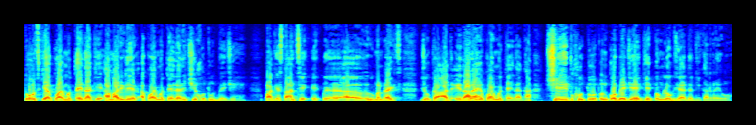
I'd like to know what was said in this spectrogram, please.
तो उसकी अकवा मुतहदा की, हमारे लिए अकवा मुतहदा ने छह खतूत भेजे हैं। पाकिस्तान से ह्यूमन राइट्स जो इदारा है अकवा मुतहदा का, छह खतूत उनको भेजे हैं कि तुम लोग ज्यादती कर रहे हो।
